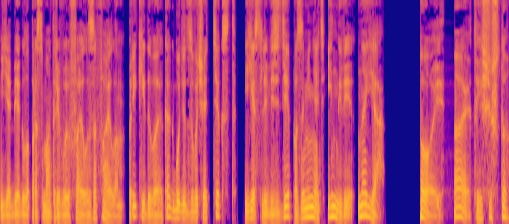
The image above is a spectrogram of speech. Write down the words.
Я бегло просматриваю файл за файлом, прикидывая, как будет звучать текст, если везде позаменять «ингви» на «я». Ой, а это еще что?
